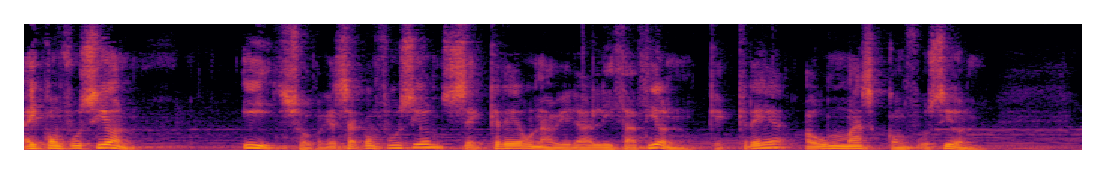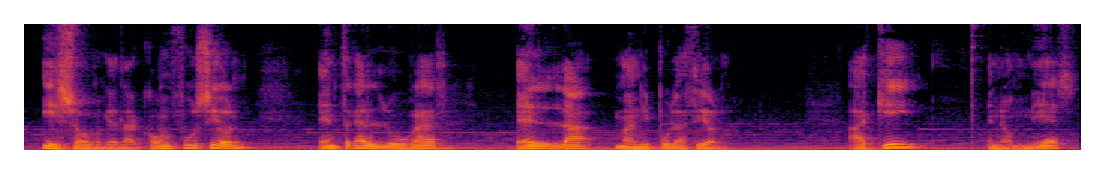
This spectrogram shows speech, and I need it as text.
Hay confusión y sobre esa confusión se crea una viralización que crea aún más confusión. Y sobre la confusión entra en lugar en la manipulación. Aquí, en Omnies,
